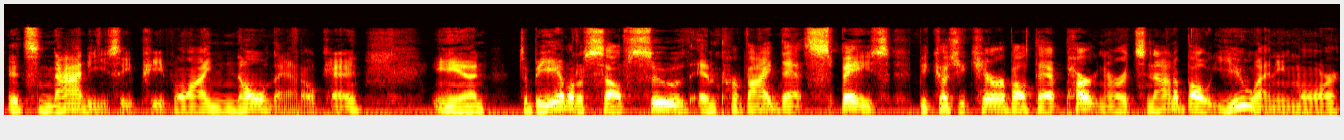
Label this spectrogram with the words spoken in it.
It's not easy, people. I know that, okay? And to be able to self soothe and provide that space because you care about that partner, it's not about you anymore.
